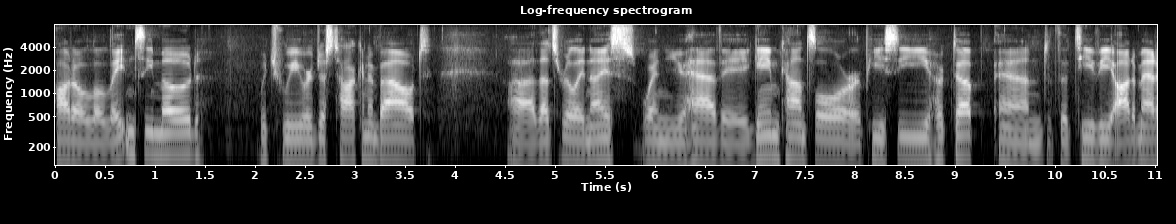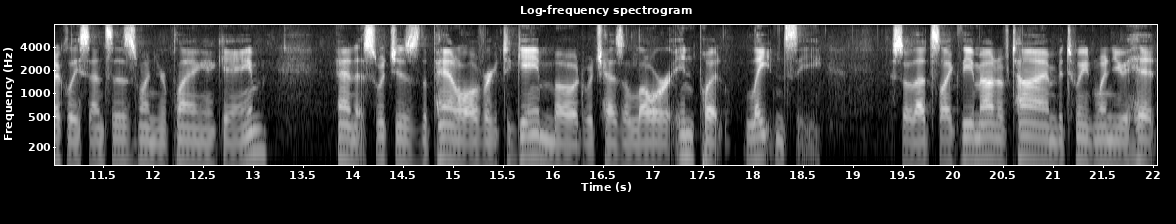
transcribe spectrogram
auto low latency mode, which we were just talking about. Uh, that's really nice when you have a game console or a PC hooked up and the TV automatically senses when you're playing a game and it switches the panel over to game mode, which has a lower input latency. So that's like the amount of time between when you hit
